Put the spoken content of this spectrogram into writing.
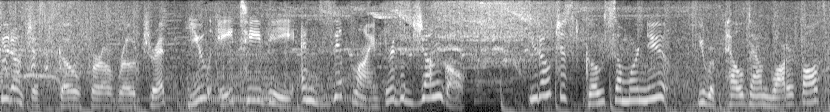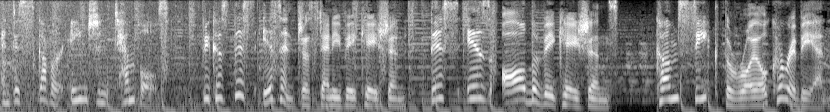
You don't just go for a road trip. You ATV and zip line through the jungle. You don't just go somewhere new. You rappel down waterfalls and discover ancient temples. Because this isn't just any vacation. This is all the vacations. Come seek the Royal Caribbean.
